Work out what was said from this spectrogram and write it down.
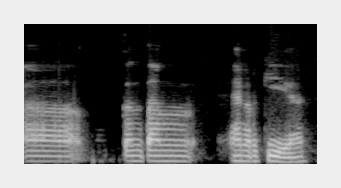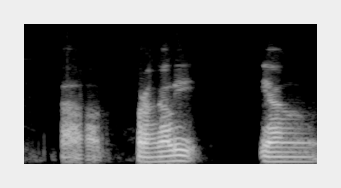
uh, tentang energi ya. Uh, barangkali yang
